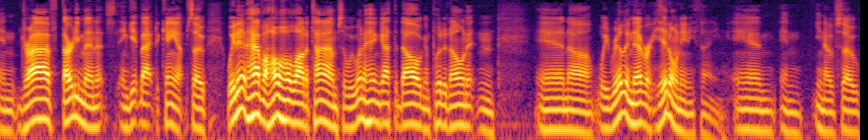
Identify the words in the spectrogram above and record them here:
and drive 30 minutes and get back to camp. So we didn't have a whole whole lot of time, so we went ahead and got the dog and put it on it and and uh, we really never hit on anything. And and you know, so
